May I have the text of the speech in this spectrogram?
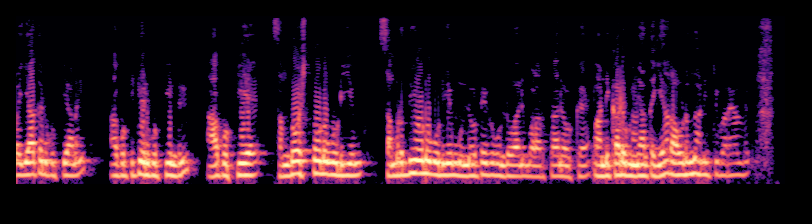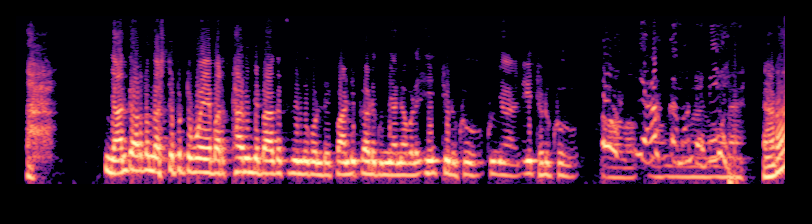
വയ്യാത്തൊരു കുട്ടിയാണ്. ആ കുട്ടിക്ക് ഒരു കുട്ടിയുണ്ട്. ആ കുട്ടിയെ സന്തോഷത്തോടു കൂടിയും സമൃദ്ധിയോടു കൂടിയും മുന്നോട്ടേക്ക് കൊണ്ടുപോകാനും വളർത്താനും ഒക്കെ പാണ്ടിക്കാട് കുഞ്ഞാൻ തയ്യാറാവണമെന്നാണ് എനിക്ക് പറയാനുള്ളത്. ഞാൻ കാരണം നഷ്ടപ്പെട്ടു പോയ ഭർത്താവിന്റെ ഭാഗത്ത് നിന്നുകൊണ്ട് പാണ്ടിക്കാട് കുഞ്ഞാൻ അവളെ ഏറ്റെടുക്കൂ കുഞ്ഞാൻ ഏറ്റെടുക്കൂ. എടാ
